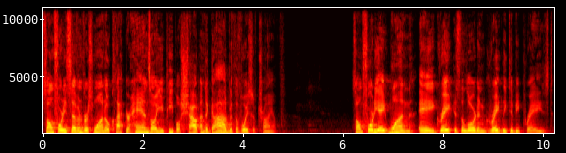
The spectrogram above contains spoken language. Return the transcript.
Psalm 47, verse 1 Oh, clap your hands, all ye people, shout unto God with the voice of triumph. Psalm 48, 1a Great is the Lord and greatly to be praised.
